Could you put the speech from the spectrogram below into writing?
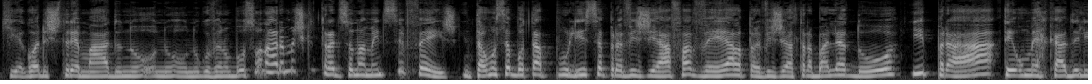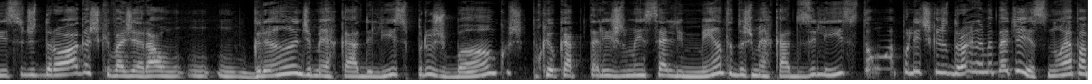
que agora é extremado no, no, no governo Bolsonaro, mas que tradicionalmente se fez. Então você botar a polícia para vigiar a favela, para vigiar trabalhador e para ter um mercado ilícito de drogas que vai gerar um, um- um grande mercado ilícito para os bancos, porque o capitalismo se alimenta dos mercados ilícitos. Então a política de drogas na verdade é isso. Não é para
